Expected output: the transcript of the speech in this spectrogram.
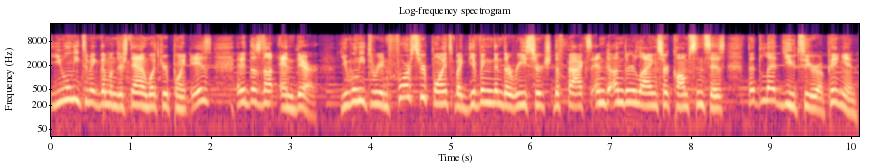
You will need to make them understand what your point is, and it does not end there. You will need to reinforce your points by giving them the research, the facts, and the underlying circumstances that led you to your opinion.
